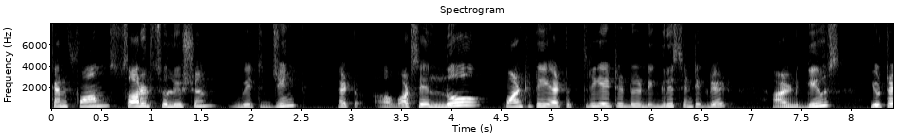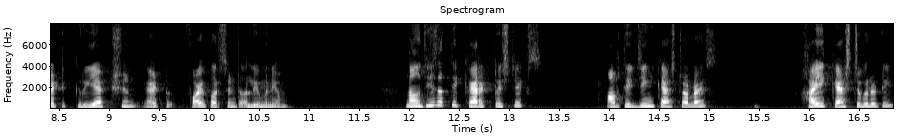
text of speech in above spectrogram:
can form solid solution with zinc at uh, what say low quantity at 380 degree centigrade and gives eutectic reaction at 5 percent aluminum. Now, these are the characteristics of the zinc cast alloys high castability,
